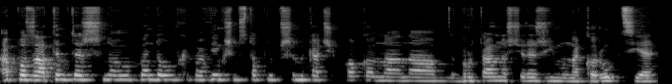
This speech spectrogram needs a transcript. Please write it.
a poza tym też no, będą chyba w większym stopniu przymykać oko na, na brutalność reżimu, na korupcję,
